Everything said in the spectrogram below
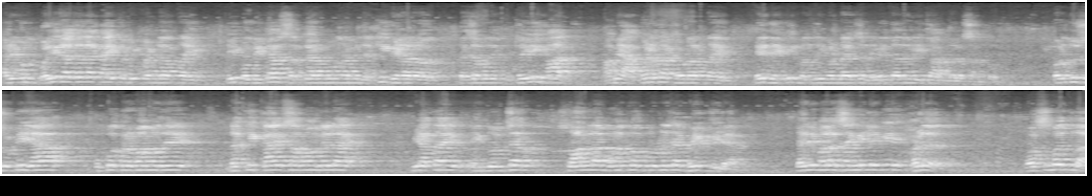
आणि म्हणून बळीराजाला काही कमी पडणार नाही. ही भूमिका सरकार म्हणून आम्ही नक्की घेणार आहोत. त्याच्यामध्ये कुठेही हात आम्ही आखडता ठेवणार नाही. हे देखील मंत्रिमंडळाच्या निमित्तानं मी इथं आपल्याला सांगतो. परंतु शेवटी या उपक्रमामध्ये नक्की काय सामावलेलं आहे? मी आता एक दोन चार स्टॉलला महत्त्वपूर्ण ज्या भेट दिल्या त्यांनी मला सांगितले की हळद वसमतला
